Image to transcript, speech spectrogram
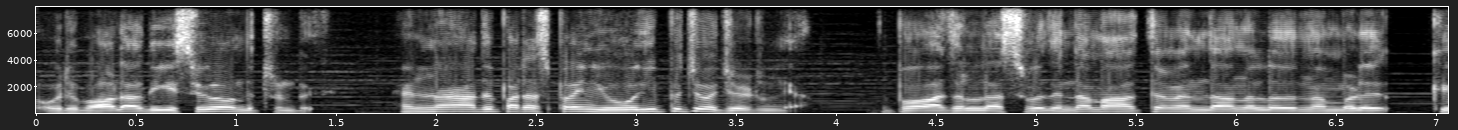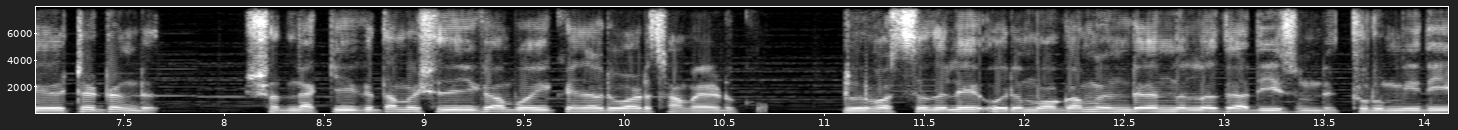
ഒരുപാട് അതീസുകൾ വന്നിട്ടുണ്ട്. എന്നാൽ അത് പരസ്പരം യോജിപ്പിച്ച് വെച്ചിട്ടില്ല. ഇപ്പോൾ അസറുൽ അസ്വദിന്റെ മഹത്വം എന്താണെന്നുള്ളത് നമ്മൾ കേട്ടിട്ടുണ്ട്. പക്ഷെ അതിന് തമ്മിൽ വിശദീകരിക്കാൻ പോയി കഴിഞ്ഞാൽ ഒരുപാട് സമയമെടുക്കും. അബ്ദുൽ വസദിൽ ഒരു ഉണ്ട് എന്നുള്ളത് അതീസുണ്ട് തുർമിതി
